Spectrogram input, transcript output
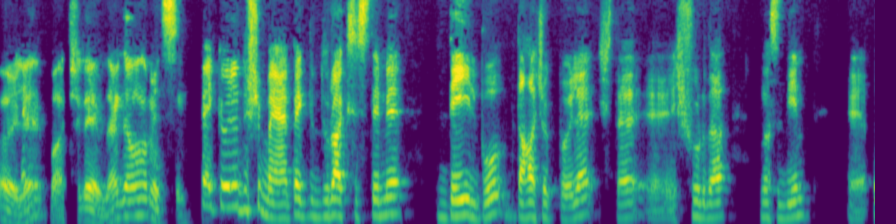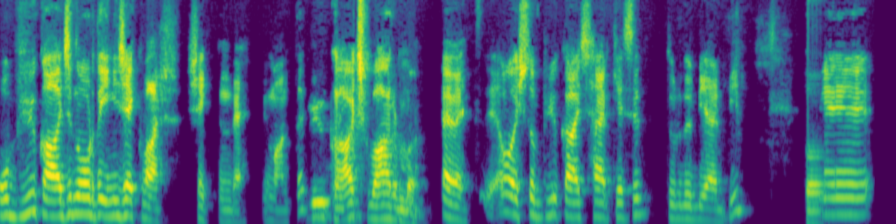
öyle bahçeli evler devam etsin. Pek öyle düşünme yani pek bir durak sistemi değil bu. Daha çok böyle işte e, şurada nasıl diyeyim e, o büyük ağacın orada inecek var şeklinde bir mantık. Büyük ağaç var mı? Evet ama işte o büyük ağaç herkesin durduğu bir yer değil. E,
